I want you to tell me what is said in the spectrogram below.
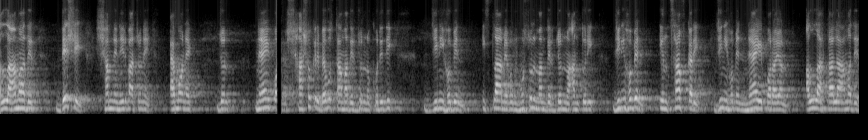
আল্লাহ আমাদের দেশে সামনে নির্বাচনে এমন একজন ন্যায়পর শাসকের ব্যবস্থা আমাদের জন্য করে দিক, যিনি হবেন ইসলাম এবং মুসলমানদের জন্য আন্তরিক। যিনি হবেন ইনসাফকারী, যিনি হবেন ন্যায়পরায়ণ। আল্লাহ তাআলা আমাদের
